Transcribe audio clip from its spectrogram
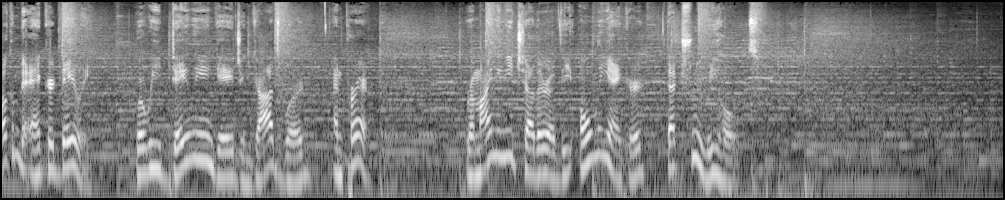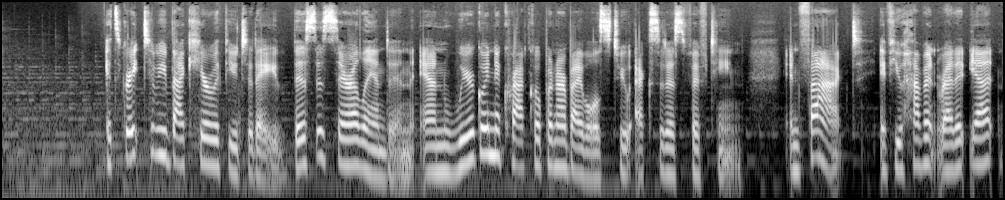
Welcome to Anchored Daily, where we daily engage in God's Word and prayer, reminding each other of the only anchor that truly holds. It's great to be back here with you today. This is Sarah Landon, and we're going to crack open our Bibles to Exodus 15. In fact, if you haven't read it yet,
